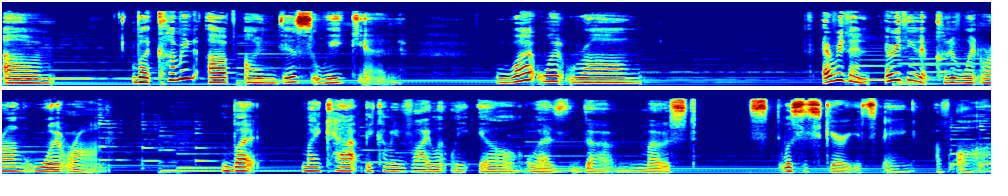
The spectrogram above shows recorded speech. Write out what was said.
Um, but coming up on this weekend, what went wrong everything everything that could have went wrong went wrong but my cat becoming violently ill was the most was the scariest thing of all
